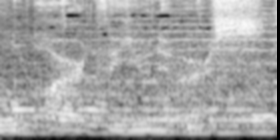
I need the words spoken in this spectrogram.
You are the universe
